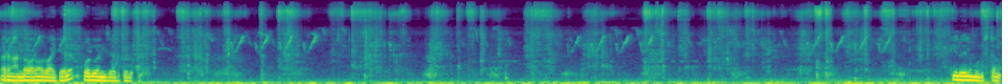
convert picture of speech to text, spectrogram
பாருங்க அந்த வாரம் ஒரு வாய்க்கால் பொது வஞ்சி அடுத்தது கிலோயில் முடிச்சிட்டாங்க.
